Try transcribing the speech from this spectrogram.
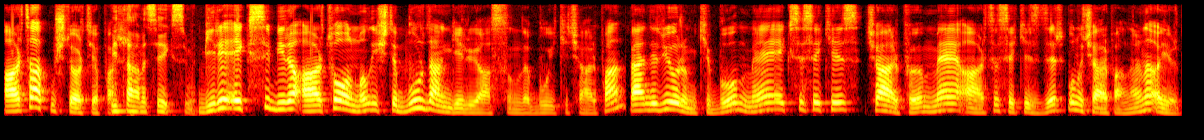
artı 64 yapar. Bir tanesi eksi mi? Biri eksi biri artı olmalı. İşte buradan geliyor aslında bu iki çarpan. Ben de diyorum ki bu m eksi 8 çarpı m artı 8'dir. Bunu çarpanlarına ayırdım.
